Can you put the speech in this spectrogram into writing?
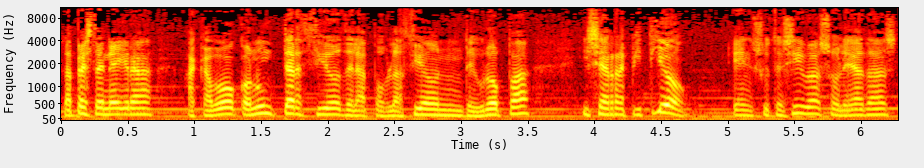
La peste negra acabó con un tercio de la población de Europa y se repitió en sucesivas oleadas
